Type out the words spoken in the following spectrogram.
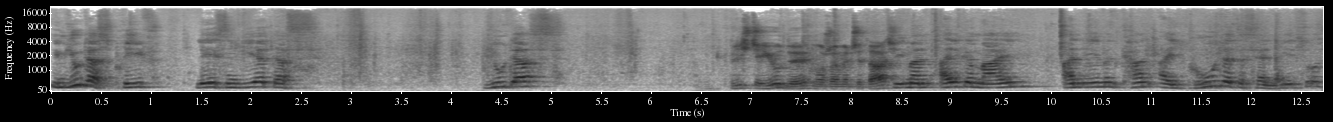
Im Judasbrief lesen wir, dass Judas, W liście Judy możemy czytać, wie man allgemein annehmen kann, ein Bruder des Herrn Jesus,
